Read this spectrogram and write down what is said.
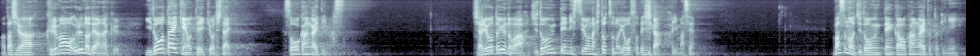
私は車を売るのではなく移動体験を提供したい。そう考えています。車両というのは自動運転に必要な一つの要素でしかありません。バスの自動運転化を考えたときに、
